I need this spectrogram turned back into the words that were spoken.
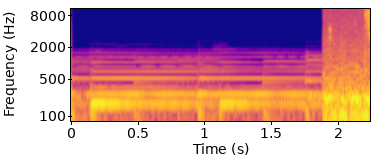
thank you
